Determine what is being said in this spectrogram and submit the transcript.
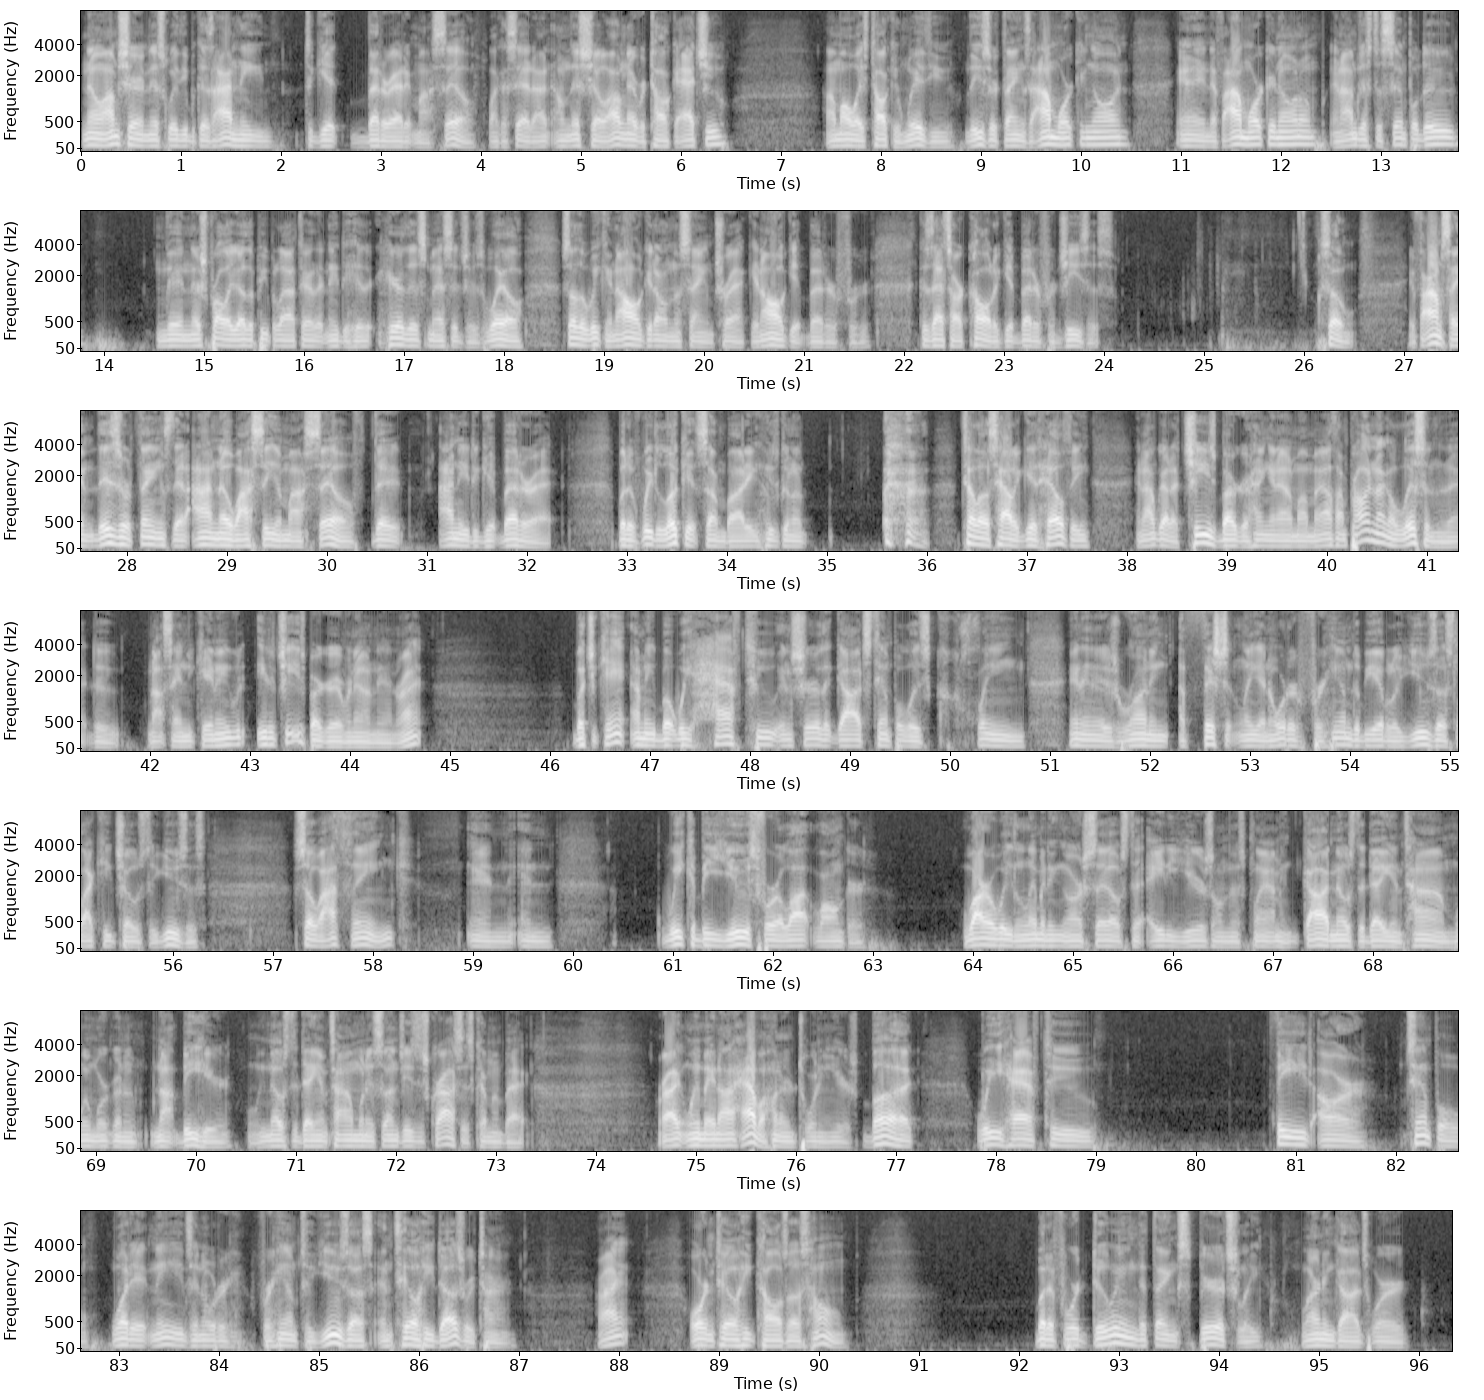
No, I'm sharing this with you because I need to get better at it myself. Like I said, I, on this show, I'll never talk at you. I'm always talking with you. These are things I'm working on. And if I'm working on them and I'm just a simple dude, then there's probably other people out there that need to hear, hear this message as well so that we can all get on the same track and all get better for because that's our call to get better for Jesus. So, if I'm saying these are things that I know I see in myself that I need to get better at. But if we look at somebody who's going to tell us how to get healthy and I've got a cheeseburger hanging out of my mouth, I'm probably not going to listen to that dude. I'm not saying you can't eat a cheeseburger every now and then, right? But you can't, I mean, but we have to ensure that God's temple is clean and it is running efficiently in order for Him to be able to use us like He chose to use us. So I think, and, and, we could be used for a lot longer. Why are we limiting ourselves to 80 years on this planet? I mean, God knows the day and time when we're going to not be here. He knows the day and time when His Son Jesus Christ is coming back. Right? We may not have 120 years, but we have to feed our temple what it needs in order for Him to use us until He does return. Right? Or until He calls us home. But if we're doing the things spiritually, learning God's word,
